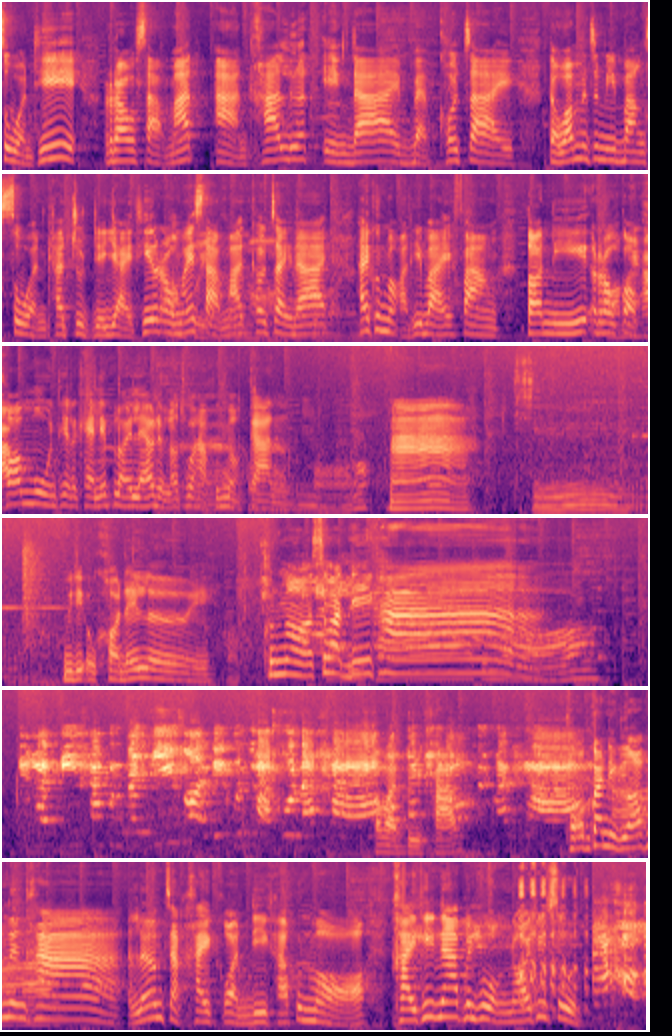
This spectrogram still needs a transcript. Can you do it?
ส่วนที่เราสามารถอ่านค่าเลือดเองได้แบบเข้าใจ แต่ว่ามันจะมีบางส่วนค่ะจุดใหญ่ ๆ ที่เราไม่สามารถเข้าใจได้ ให้คุณหมออธิบายให้ฟังตอนนี้เรากรอกข้อมูลเทเลแคร์เรียบร้อยแล้ว เดี๋ยวเราโทรหาคุณหมอกันคุณหมอมาอืมวิดีโอคอลได้เลย คุณหมอสวัสดีค่ะคุณหมอสวัสดีค่ะคุณเบกกี้สวัสดีคุณถาคุณนะคะสวัสดีครับนะคะพร้อมกันอีกรอบนึงค่ะ เริ่มจากใครก่อนดีคะคุณหมอ ใครที่น่าเป็นห่วงน้อยที่สุดขอไป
